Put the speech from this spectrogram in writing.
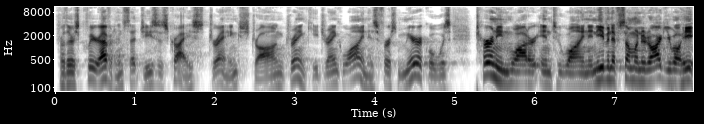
For there's clear evidence that Jesus Christ drank strong drink. He drank wine. His first miracle was turning water into wine. And even if someone would argue, well, he,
